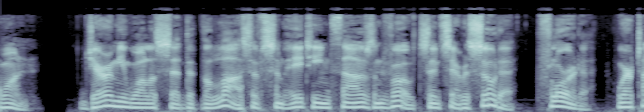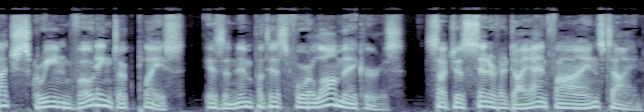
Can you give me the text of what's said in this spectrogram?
1. Jeremy Wallace said that the loss of some 18,000 votes in Sarasota, Florida, where touchscreen voting took place, is an impetus for lawmakers, such as Senator Dianne Feinstein,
